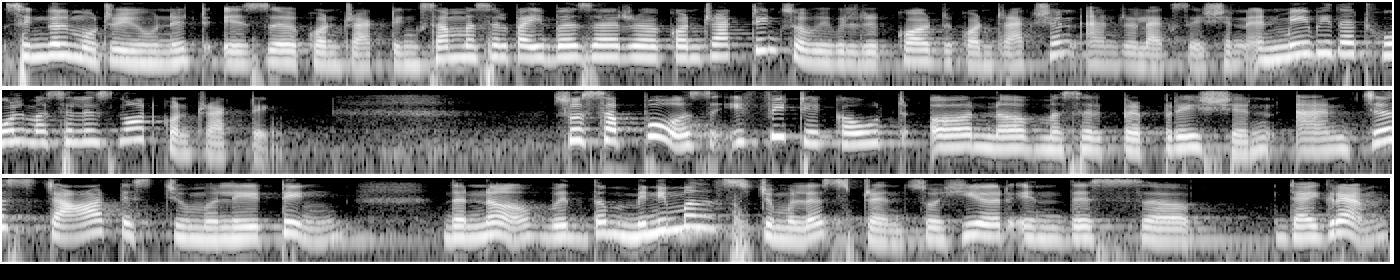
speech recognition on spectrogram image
single motor unit is uh, contracting. Some muscle fibers are uh, contracting, so we will record the contraction and relaxation, and maybe that whole muscle is not contracting. So suppose if we take out a nerve muscle preparation and just start stimulating the nerve with the minimal stimulus strength. So here in this uh, diagram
